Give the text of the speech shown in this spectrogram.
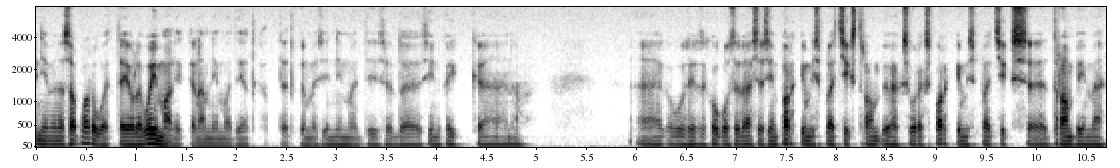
inimene saab aru, et ei ole võimalik enam niimoodi jätkata, et kui me siin niimoodi selle, siin kõik noh, kogu selle, kogu selle asja siin parkimisplatsiks tramb, üheks suureks parkimisplatsiks äh, trambime,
